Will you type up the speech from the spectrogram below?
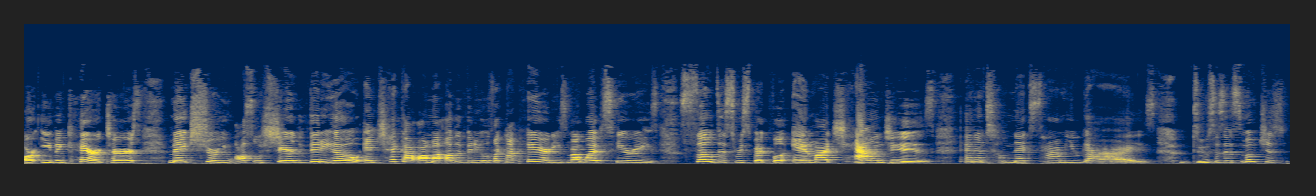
or even characters. Make sure you also share the video and check out all my other videos like my parodies, my web series, So Disrespectful, and my challenges. And until next time, you guys, deuces and smooches.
